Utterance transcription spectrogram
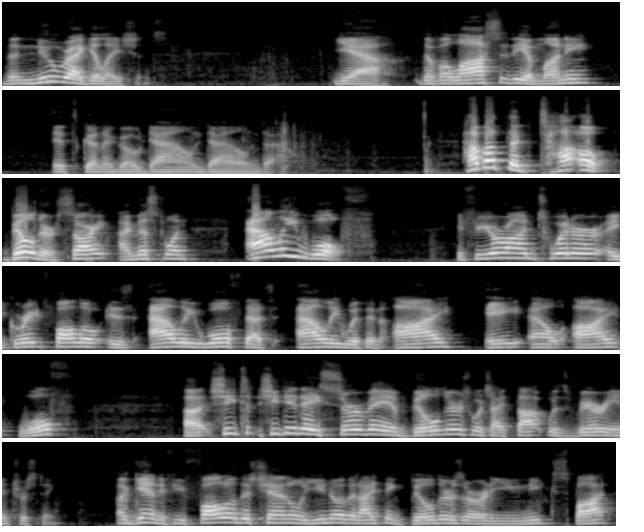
the new regulations, yeah, the velocity of money, it's going to go down, down, down. How about the top? Oh, builder. Sorry, I missed one. Ali Wolf. If you're on Twitter, a great follow is Ali Wolf. That's Ali with an I, A L I, Wolf. Uh, she, she did a survey of builders, which I thought was very interesting. Again, if you follow this channel, you know that I think builders are in a unique spot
